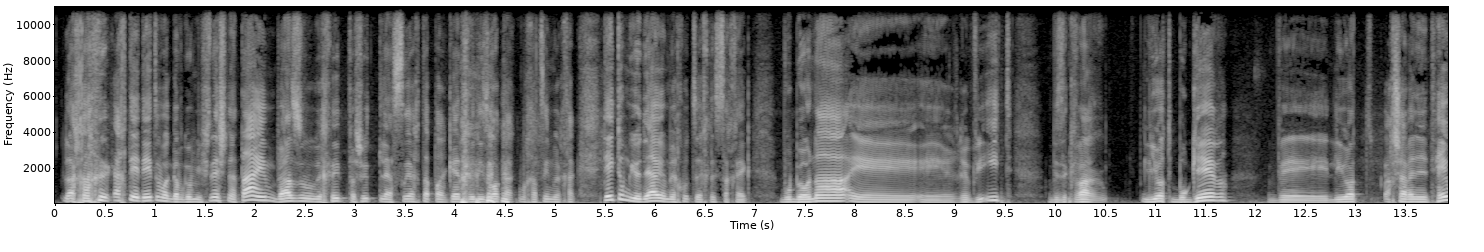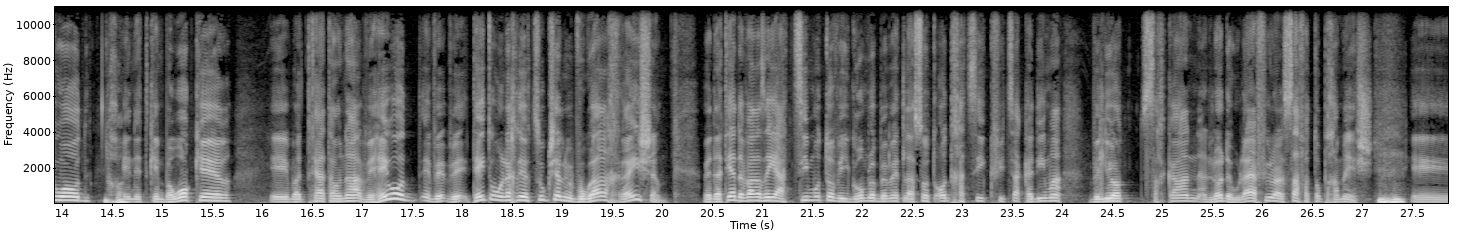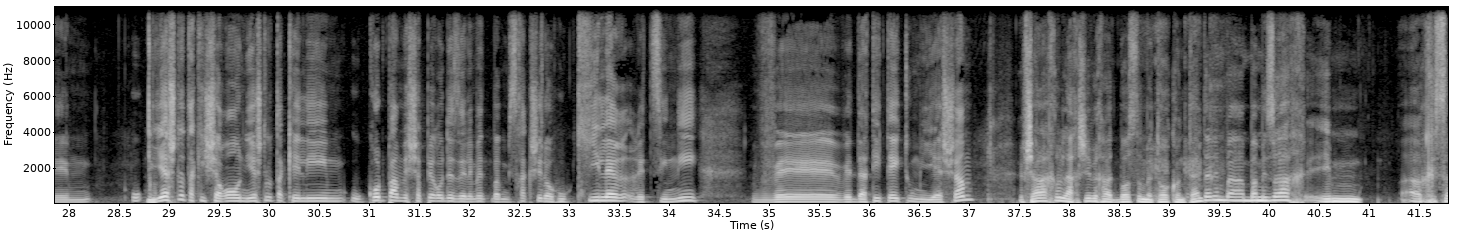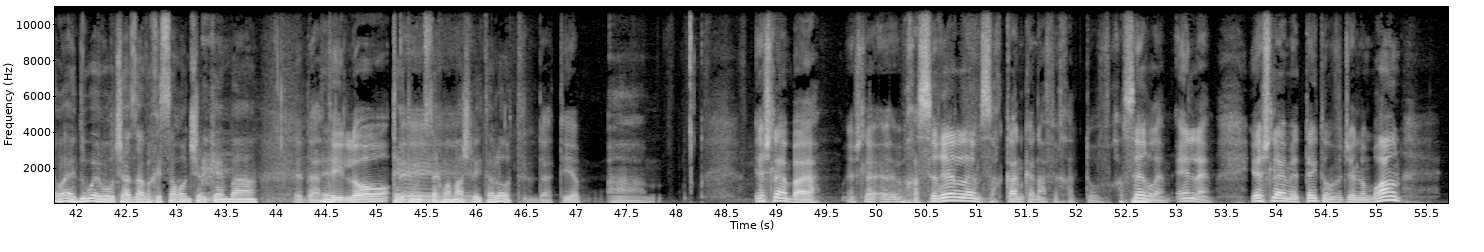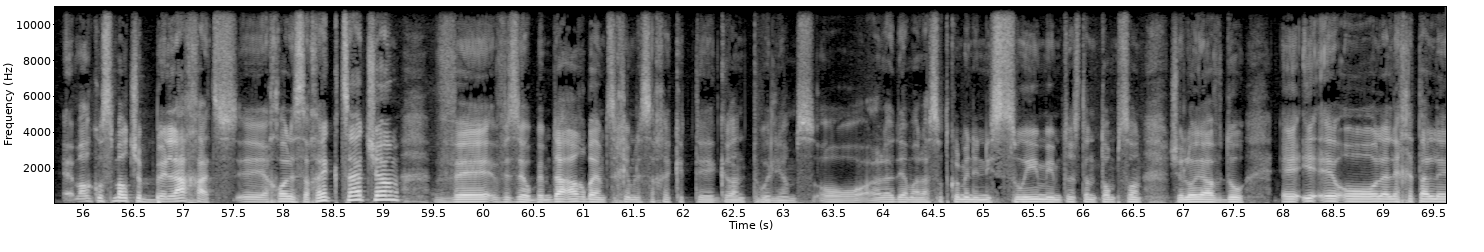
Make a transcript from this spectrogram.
לקחתי את טייטום אגב גם לפני שנתיים, ואז הוא החליט פשוט להסריח את הפרקט ולזרוק רק מחצי מרחק. טייטום יודע היום איך הוא צריך לשחק, והוא בעונה אה, אה, רביעית, וזה כבר להיות בוגר, ולהיות, עכשיו אין את הייוורד, נכון. אין את קמבה ווקר, אה, בתחילת העונה, והייוורד, וטייטום הולך להיות סוג של מבוגר אחראי שם. ולדעתי הדבר הזה יעצים אותו ויגרום לו באמת לעשות עוד חצי קפיצה קדימה, ולהיות שחקן, אני לא יודע, אולי אפילו על סף הטופ חמש. אה, הוא, יש לו את הכישרון, יש לו את הכלים, הוא כל פעם משפר עוד איזה אלמנט במשחק שלו, הוא killer רציני. ולדעתי טייטום יהיה שם. אפשר לה- להחשיב בכלל את בוסטון בתור קונטנדרים במזרח, עם החיסרון, אדו אדוארד שעזב, החיסרון של קמבה, לדעתי אה, לא. טייטום אה, יצטרך ממש להתעלות. לדעתי, יש להם בעיה. יש להם, חסר להם שחקן כנף אחד טוב, חסר להם, אין להם. יש להם את טייטום וג'לון בראון, מרקוס סמארט שבלחץ אה, יכול לשחק קצת שם, ו, וזהו, בעמדה ארבע הם צריכים לשחק את אה, גרנט וויליאמס, או אני לא יודע מה, לעשות כל מיני ניסויים עם טריסטן תומפסון שלא יעבדו, אה, או ללכת על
